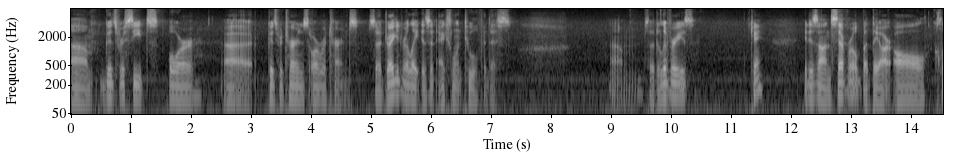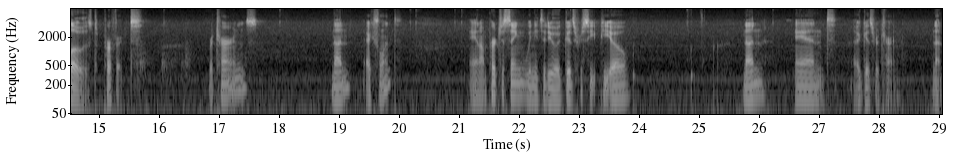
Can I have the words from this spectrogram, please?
um, goods receipts, or uh, goods returns or returns. So Drag and Relate is an excellent tool for this. Um, so deliveries, okay. It is on several, but they are all closed. Perfect. Returns, none. Excellent. And on purchasing, we need to do a goods receipt PO, none, and a goods return, none.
